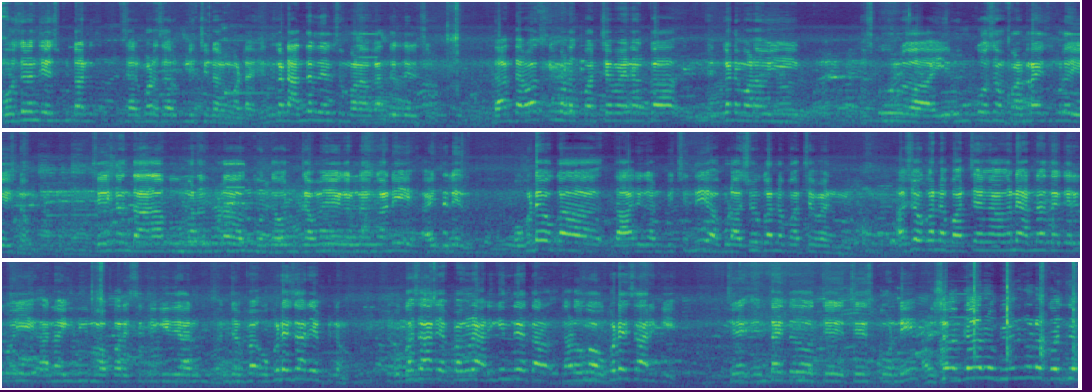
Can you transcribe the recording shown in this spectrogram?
భోజనం చేసుకోవడానికి సరిపడా సరుకులు ఇచ్చింది అనమాట ఎందుకంటే అందరు తెలుసు మనకు అందరు తెలుసు. దాని తర్వాతకి మనకు పరిచయం అయినాక ఎందుకంటే మనం ఈ స్కూల్ ఈ రూమ్ కోసం ఫండ్ రైజ్ కూడా చేసినాం. చేసిన దాదాపు మనం కూడా కొంతవరకు జమ చేయగలిగినాం కానీ అయితే లేదు. ఒకటే ఒక దారి కనిపించింది. అప్పుడు అశోక్ అన్న పరిచయం అయింది. అశోక్ అన్న పరిచయం కాగానే అన్న దగ్గరికి పోయి అన్న ఇది మా పరిస్థితికి ఇది అని అని చెప్పి ఒకటేసారి చెప్పినాం. ఒకసారి చెప్పగానే అడిగిందే త- తడుగా ఒకటేసారికి ఎంత అవుతుందో చేసుకోండి అశోక్ గారు మీరు కూడా కొంచెం.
